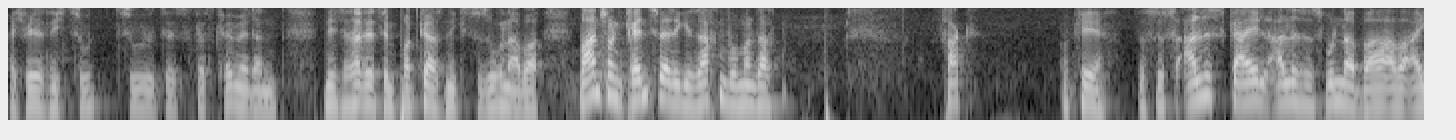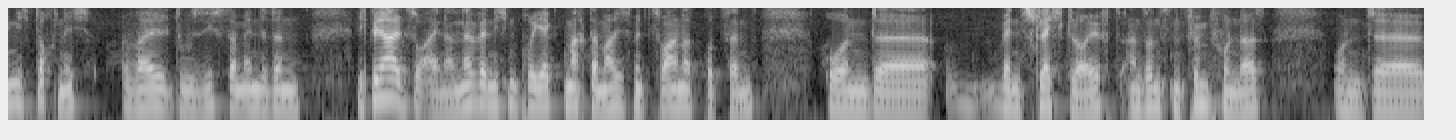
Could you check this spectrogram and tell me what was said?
ich will jetzt nicht zu, zu das, das können wir dann, nicht, das hat jetzt im Podcast nichts zu suchen, aber waren schon grenzwertige Sachen, wo man sagt, fuck, okay, das ist alles geil, alles ist wunderbar, aber eigentlich doch nicht, weil du siehst am Ende dann, ich bin halt so einer, ne? wenn ich ein Projekt mache, dann mache ich es mit 200 Prozent und äh, wenn es schlecht läuft, ansonsten 500 und äh,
